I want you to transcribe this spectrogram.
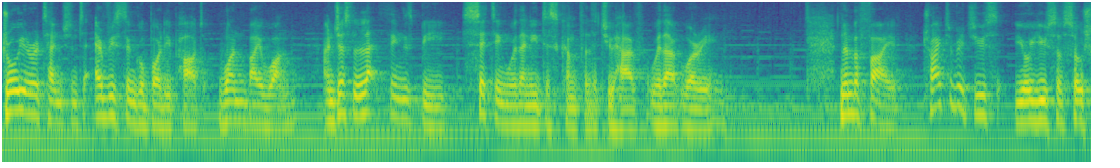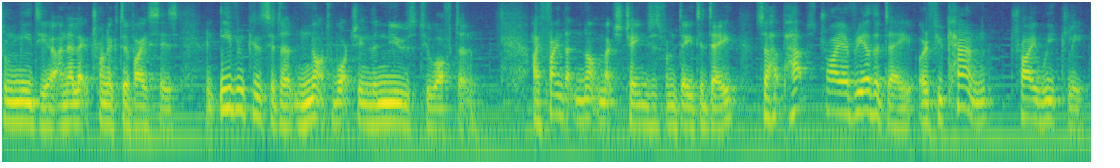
Draw your attention to every single body part one by one and just let things be sitting with any discomfort that you have without worrying. Number five, try to reduce your use of social media and electronic devices and even consider not watching the news too often. I find that not much changes from day to day, so perhaps try every other day, or if you can, try weekly.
